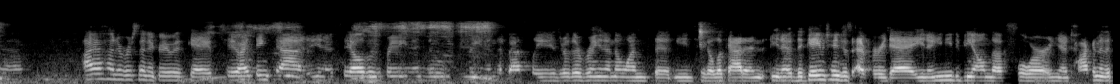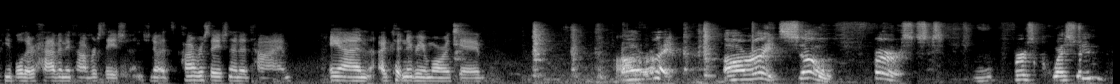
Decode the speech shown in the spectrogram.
Yeah. I 100% agree with Gabe too. I think that you know sales is bringing in the bringing in the best leads, or they're bringing in the ones that need to take a look at. And you know the game changes every day. You know you need to be on the floor. You know talking to the people that are having the conversations. You know it's conversation at a time. And I couldn't agree more with Gabe. All right, all right. So first, first question.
